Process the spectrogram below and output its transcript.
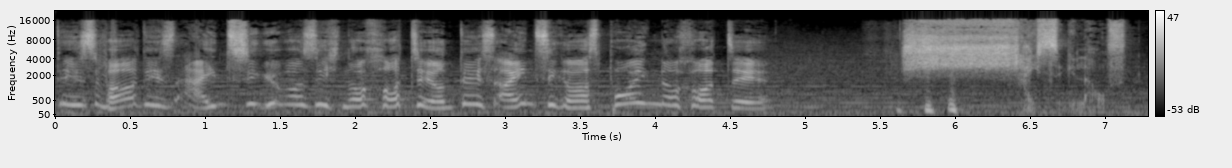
Das war das Einzige, was ich noch hatte und das Einzige, was Poing noch hatte. Scheiße gelaufen.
